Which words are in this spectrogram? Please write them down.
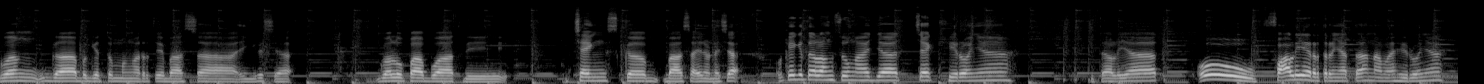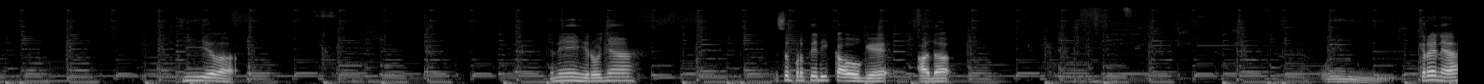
gua nggak begitu mengerti bahasa Inggris ya. Gua lupa buat di change ke bahasa Indonesia. Oke, kita langsung aja cek hero-nya. Kita lihat. Oh, Valir ternyata nama hero-nya. Gila. Ini hero-nya seperti di KOG ada Wih, keren ya.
